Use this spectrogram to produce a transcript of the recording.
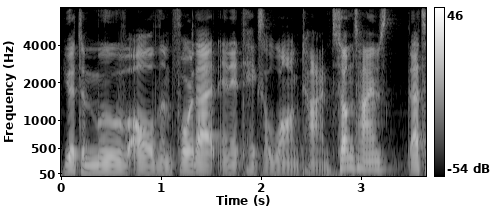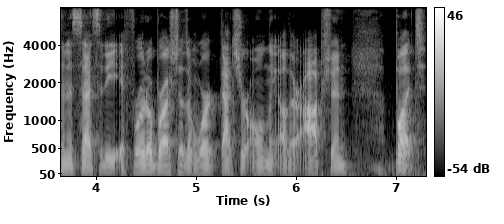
You have to move all of them for that, and it takes a long time. Sometimes that's a necessity. If Roto Brush doesn't work, that's your only other option. But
